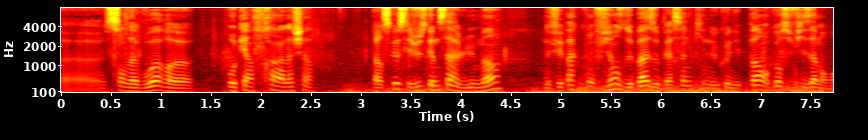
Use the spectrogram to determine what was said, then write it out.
euh, sans avoir euh, aucun frein à l'achat. Parce que c'est juste comme ça, l'humain ne fait pas confiance de base aux personnes qu'il ne connaît pas encore suffisamment.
